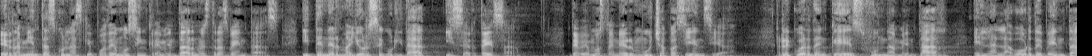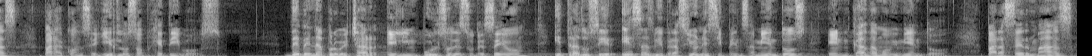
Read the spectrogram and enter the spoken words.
Herramientas con las que podemos incrementar nuestras ventas y tener mayor seguridad y certeza. Debemos tener mucha paciencia. Recuerden que es fundamental en la labor de ventas para conseguir los objetivos. Deben aprovechar el impulso de su deseo y traducir esas vibraciones y pensamientos en cada movimiento para ser más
